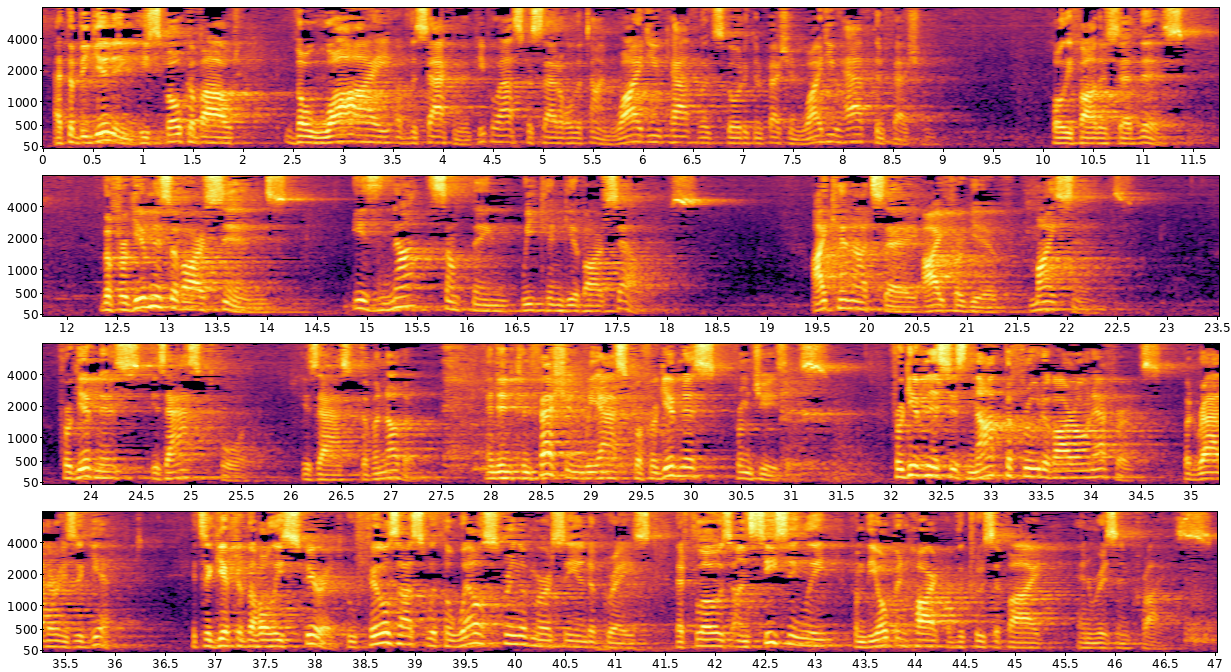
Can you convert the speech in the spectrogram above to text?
At the beginning, he spoke about the why of the sacrament. People ask us that all the time. Why do you Catholics go to confession? Why do you have confession? Holy Father said this The forgiveness of our sins is not something we can give ourselves. I cannot say, I forgive my sins. Forgiveness is asked for, is asked of another. And in confession, we ask for forgiveness from Jesus. Forgiveness is not the fruit of our own efforts, but rather is a gift. It's a gift of the Holy Spirit, who fills us with the wellspring of mercy and of grace that flows unceasingly from the open heart of the crucified and risen Christ.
